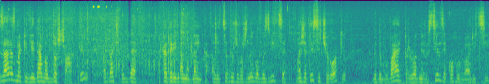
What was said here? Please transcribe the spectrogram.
І зараз ми підійдемо до шахти. От бачите, де така дерев'яна бленька, але це дуже важливо, бо звідси майже тисячу років видобувають природний розсіл, з якого виварюють сіль.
